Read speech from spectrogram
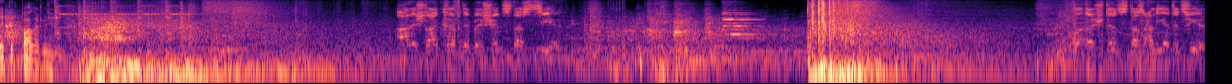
Де підпали, блядь? Alle Streitkräfte beschützt das Ziel. Unterstützt das alliierte Ziel.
